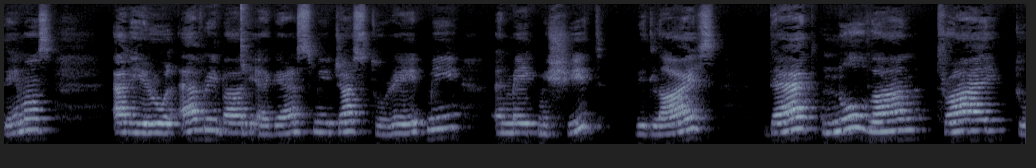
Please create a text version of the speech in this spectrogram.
demons. And he rule everybody against me just to rape me and make me shit with lies that no one try to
